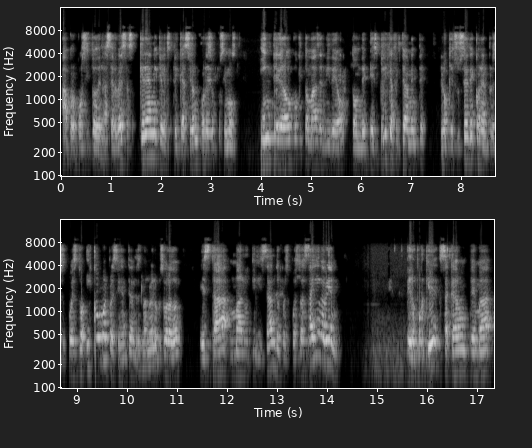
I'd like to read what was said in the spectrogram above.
a propósito de las cervezas. Créanme que la explicación, por eso pusimos íntegro un poquito más del video, donde explica efectivamente lo que sucede con el presupuesto y cómo el presidente Andrés Manuel López Obrador está mal utilizando el presupuesto. Hasta ahí va bien. Pero ¿por qué sacar un tema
